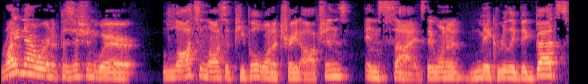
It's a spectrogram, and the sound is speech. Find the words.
Right now, we're in a position where lots and lots of people want to trade options in size. They want to make really big bets.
